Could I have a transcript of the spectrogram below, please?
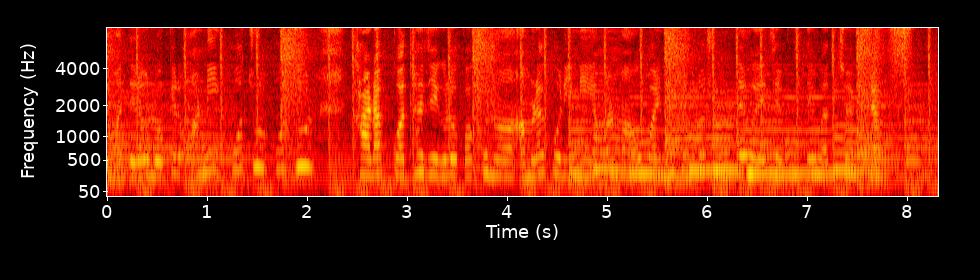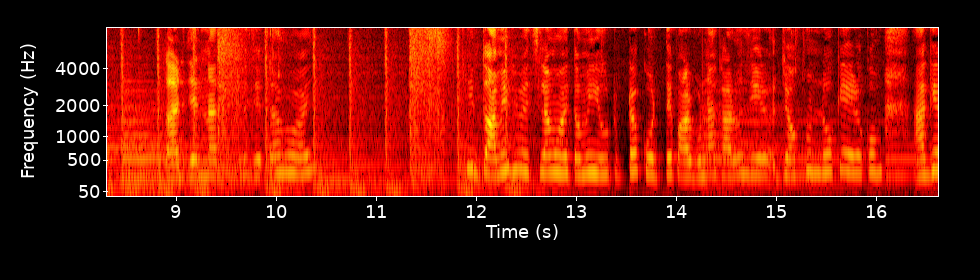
আমাদেরও লোকের অনেক প্রচুর প্রচুর খারাপ কথা যেগুলো কখনো আমরা করিনি, আমার মাও করেনি, সেগুলো শুনতে হয়েছে, বুঝতেই পারছ একটা গার্জেন না থাকলে যেটা হয়। কিন্তু আমি ভেবেছিলাম হয়তো আমি ইউটিউবটা করতে পারব না, কারণ যে যখন লোকে এরকম আগে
